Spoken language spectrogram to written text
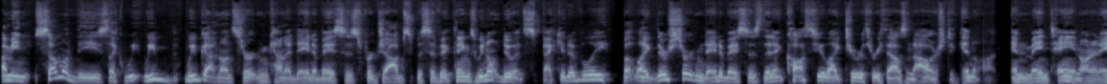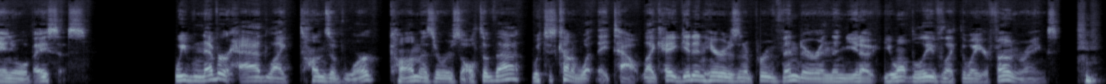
I mean, some of these, like we, we've we've gotten on certain kind of databases for job specific things. We don't do it speculatively, but like there's certain databases that it costs you like two or three thousand dollars to get on and maintain on an annual basis. We've never had like tons of work come as a result of that, which is kind of what they tout. Like, hey, get in here as an approved vendor, and then you know you won't believe like the way your phone rings.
